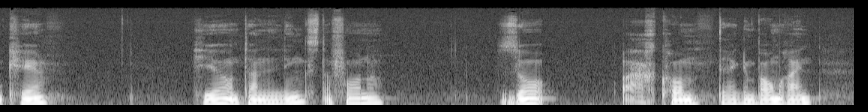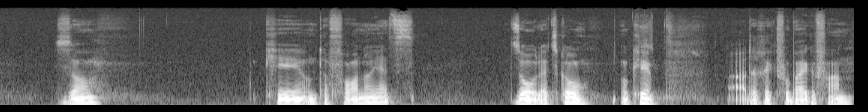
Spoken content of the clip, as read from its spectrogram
okay. Hier und dann links da vorne. So. Ach komm, direkt im Baum rein. So. Okay, und da vorne jetzt. So, let's go. Okay. Ah, direkt vorbeigefahren.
